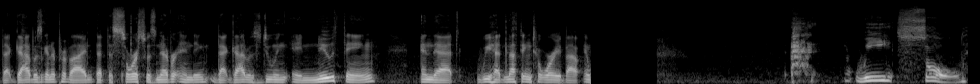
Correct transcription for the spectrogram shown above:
that God was going to provide, that the source was never ending, that God was doing a new thing, and that we had nothing to worry about. And we sold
